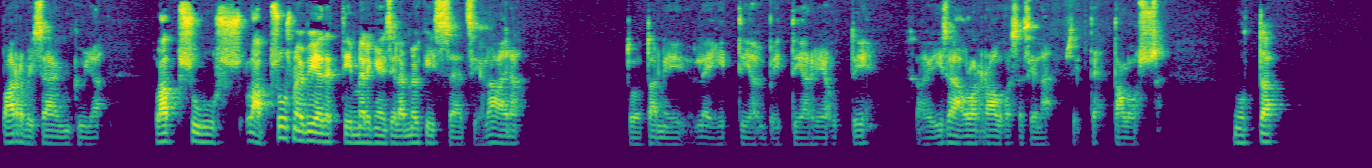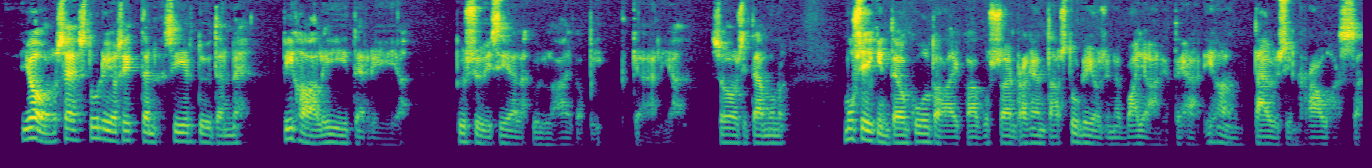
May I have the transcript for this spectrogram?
parvisänky ja lapsuus, lapsuus me vietettiin melkein siellä mökissä, että siellä aina tuota, niin leikittiin ja hypittiin ja riehuttiin. Sai isä olla rauhassa siellä sitten talossa. Mutta joo, se studio sitten siirtyi tänne pihaliiteriin ja pysyi siellä kyllä aika pitkään. Ja se on sitä mun musiikin teon kulta-aikaa, kun sain rakentaa studio sinne vajaan ja tehdä ihan täysin rauhassa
